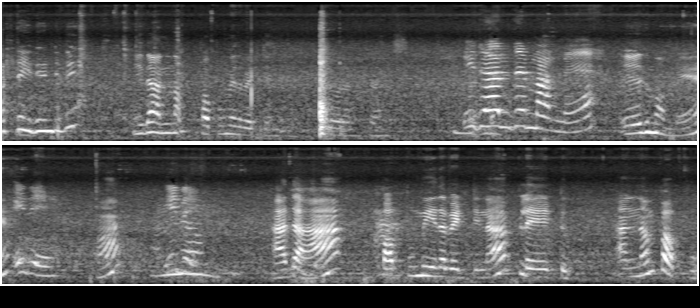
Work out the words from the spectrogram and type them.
అత్త ఇదేంటిది? ఇది అన్నం. పప్పు మీద పెట్టింది. చూడండి ఫ్రెండ్స్. ఏది మమ్మీ? అదా? పప్పు మీద పెట్టిన ప్లేటు. అన్నం పప్పు.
